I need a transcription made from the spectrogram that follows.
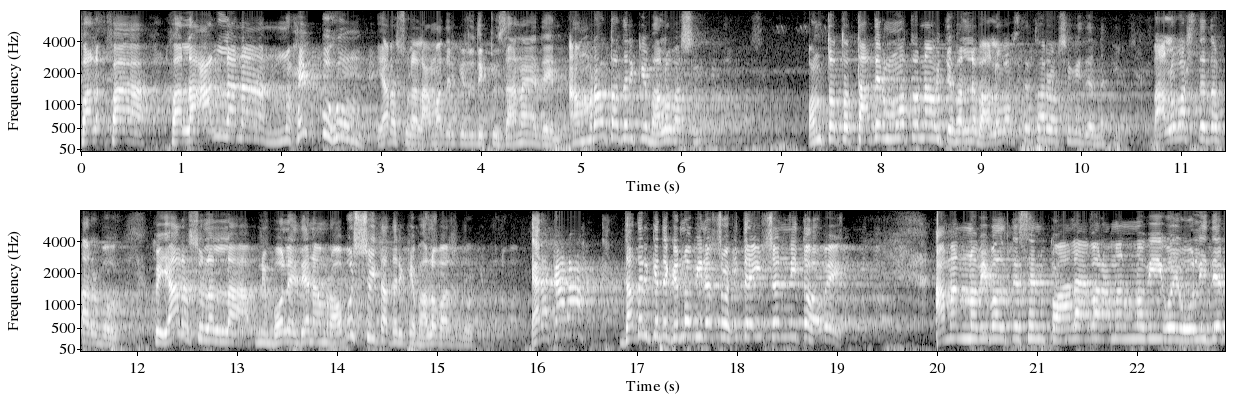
ফালা- আমাদেরকে যদি একটু জানায় দেন, আমরাও তাদেরকে ভালোবাসি। অন্তত তাদের মতো না হইতে পারলে ভালোবাসতে ভালোবাসতে তো পারব। আপনি বলে দেন, আমরা অবশ্যই তাদেরকে ভালোবাসবো। এরা কারা? যাদেরকে দেখে নবীরা শহীদরা ঈর্ষান্বিত হবে। আমার নবী বলতেছেন, কলা। এবার আমার নবী ওই অলিদের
